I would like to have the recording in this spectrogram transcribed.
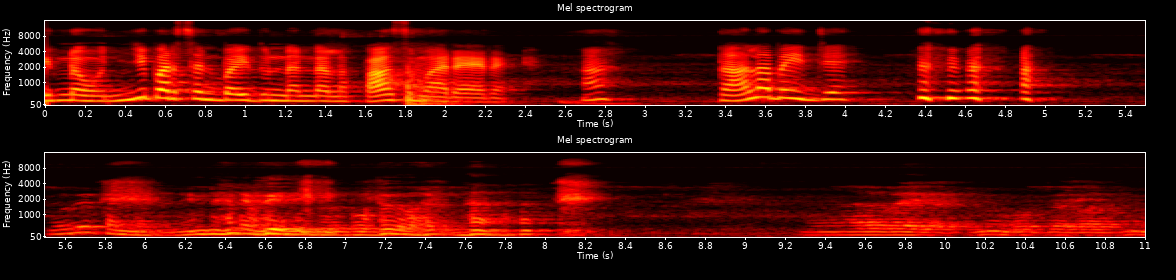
ಇರ್ನ ಒಂಜಿ ಪರ್ಸೆಂಟ್ ಬೈದು ನನ್ನಲ್ಲ ಪಾಸ್ ಮಾರ್ಯಾರೆ ಹಾಂ ದಾಲ ಬೈಜ್ಜೆ ಬೊಬ್ಬೆ ಪನ್ನೆದು ನಿನ್ನೆ ಬೈದಿದ್ದು ಬೊಬ್ಬೆ ಬಾಡ್ನ ಅರವೈಗಟ್ಟನು ಬೊಬ್ಬೆ ಬಾಡ್ನು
